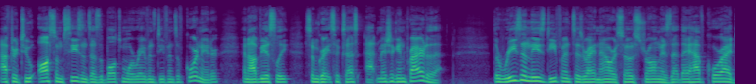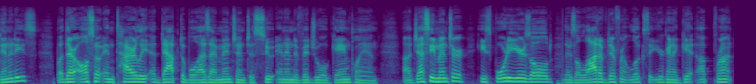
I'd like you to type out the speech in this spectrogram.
after two awesome seasons as the Baltimore Ravens defensive coordinator, and obviously some great success at Michigan prior to that. The reason these defenses right now are so strong is that they have core identities, but they're also entirely adaptable, as I mentioned, to suit an individual game plan. Uh, Jesse Minter, he's 40 years old. There's a lot of different looks that you're going to get up front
